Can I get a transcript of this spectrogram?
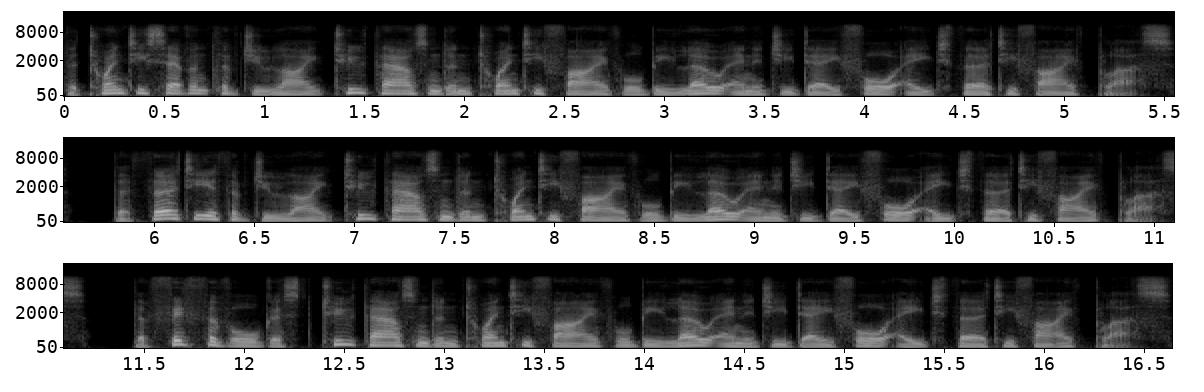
The 27th of July 2025 will be Low Energy Day for H35 Plus. The 30th of July 2025 will be Low Energy Day for H35 Plus. The 5th of August 2025 will be Low Energy Day for H35 Plus.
